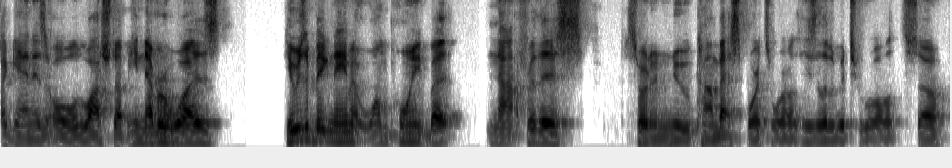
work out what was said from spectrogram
again is old, washed up. He never was. He was a big name at one point, but not for this sort of new combat sports world. He's a little bit too old, so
